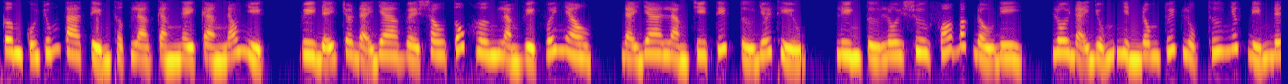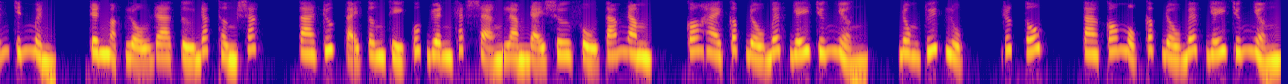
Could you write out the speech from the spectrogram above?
cơm của chúng ta tiệm thật là càng ngày càng náo nhiệt, vì để cho đại gia về sau tốt hơn làm việc với nhau, đại gia làm chi tiết tự giới thiệu, liền từ lôi sư phó bắt đầu đi, lôi đại dũng nhìn đông tuyết lục thứ nhất điểm đến chính mình, trên mặt lộ ra tự đắc thần sắc, ta trước tại Tân Thị Quốc Doanh khách sạn làm đại sư phụ 8 năm, có hai cấp đầu bếp giấy chứng nhận, đông tuyết lục, rất tốt, ta có một cấp đầu bếp giấy chứng nhận,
